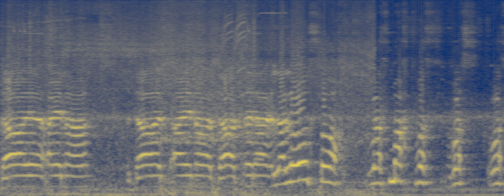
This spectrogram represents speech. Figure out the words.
Da einer. Da ist einer. Da ist einer. La los doch! Was macht, was, was, was?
